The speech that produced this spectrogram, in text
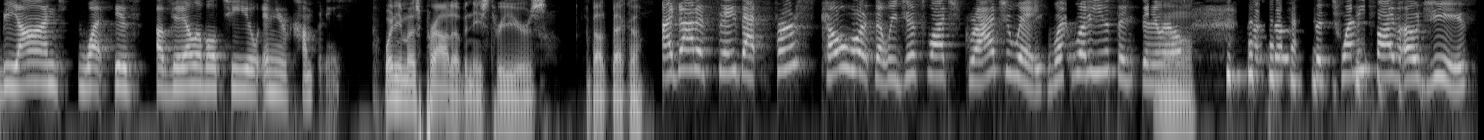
beyond what is available to you in your companies. What are you most proud of in these three years about BECA? I gotta say that first cohort that we just watched graduate. What What do you think, Daniel? Oh. Those the twenty five OGs.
